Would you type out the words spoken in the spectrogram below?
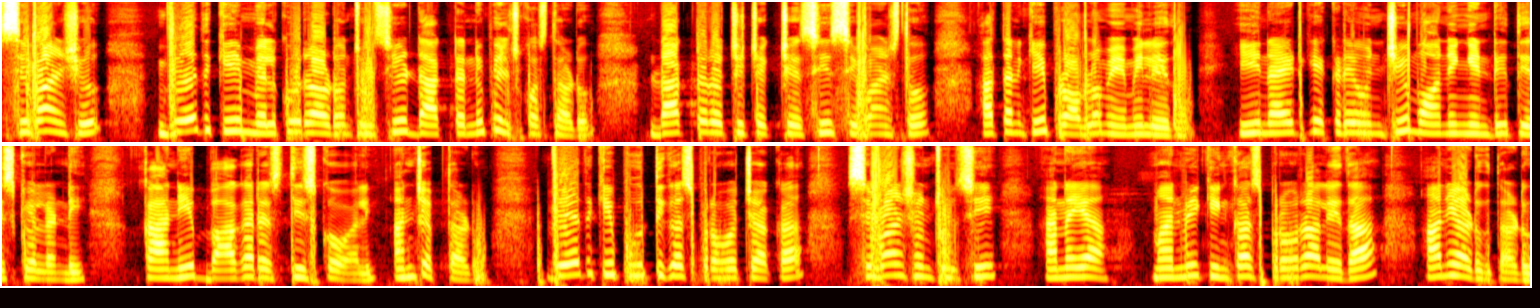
శివాంశు వేద్కి మెలకు రావడం చూసి డాక్టర్ని పిలుచుకొస్తాడు. డాక్టర్ వచ్చి చెక్ చేసి శివాంష్తో అతనికి ప్రాబ్లం ఏమీ లేదు. ఈ నైట్కి ఇక్కడే ఉంచి మార్నింగ్ ఇంటికి తీసుకెళ్ళండి. కానీ బాగా రెస్ట్ తీసుకోవాలి అని చెప్తాడు. వేదికి పూర్తిగా స్పృహ వచ్చాక శివాంశుని చూసి అన్నయ్య మన్వికి ఇంకా స్పృహ రాలేదా అని అడుగుతాడు.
